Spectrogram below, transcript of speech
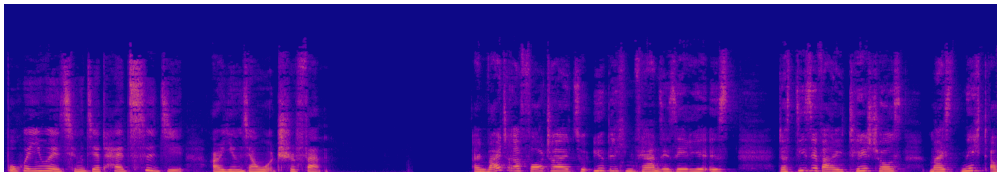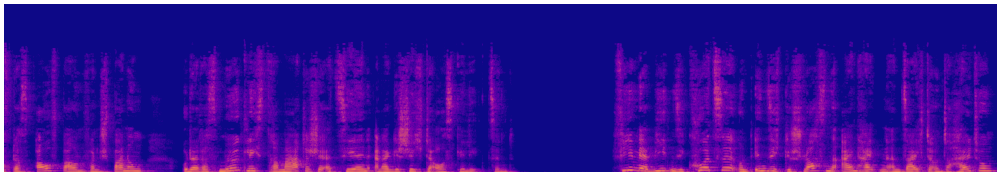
不会因为情节太刺激而影响我吃饭。Ein weiterer Vorteil zur üblichen Fernsehserie ist, dass diese Varieté-Shows meist nicht auf das Aufbauen von Spannung oder das möglichst dramatische Erzählen einer Geschichte ausgelegt sind. Vielmehr bieten sie kurze und in sich geschlossene Einheiten an seichter Unterhaltung,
